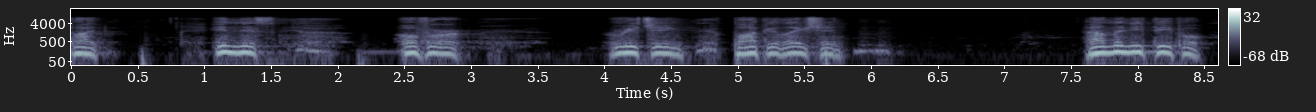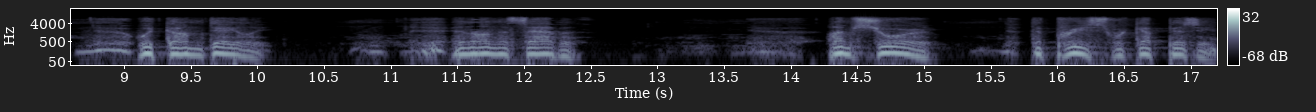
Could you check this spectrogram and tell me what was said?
But in this overreaching population, how many people would come daily and on the Sabbath? I'm sure the priests were kept busy.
